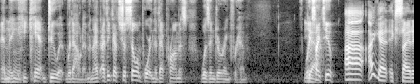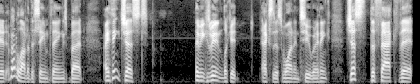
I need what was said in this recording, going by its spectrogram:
and they, he can't do it without him. And I, I think that's just so important that that promise was enduring for him. What Yeah. excites you? Uh, I get excited about a lot of the same things, but I think just, I mean, because we didn't look at Exodus 1 and 2, but I think just the fact that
